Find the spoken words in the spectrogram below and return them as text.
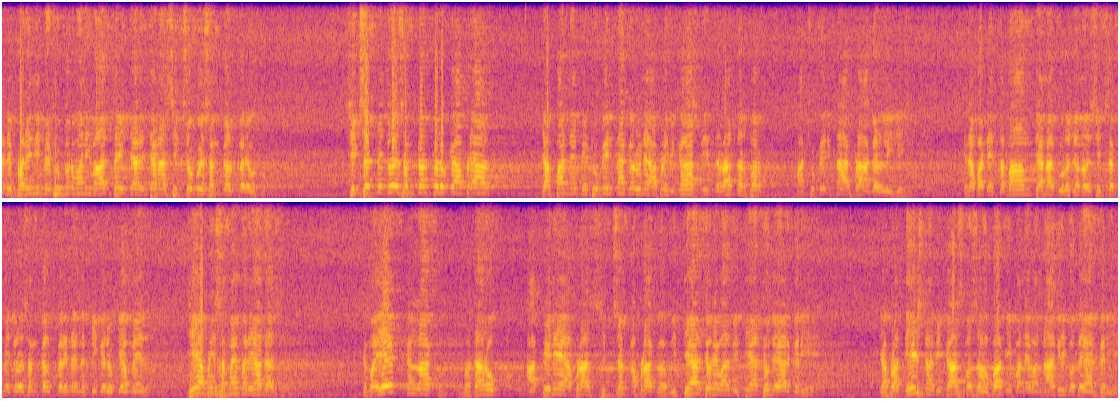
અને ફરીથી બેઠું કરવાની વાત થઈ ત્યારે ત્યાંના શિક્ષકોએ સંકલ્પ કર્યો હતો. શિક્ષક મિત્રોએ સંકલ્પ કર્યો કે આપણે આ જાપાનને બેઠું કઈ રીતના કર્યું ને આપણે વિકાસની ધરાતર પર પાછું કઈ રીતના આપણે આગળ લઈ જઈ શકીએ. એના માટે તમામ ત્યાંના ગુરુજનોએ શિક્ષક મિત્રોએ સંકલ્પ કરીને નક્કી કર્યું કે અમે જે આપણી સમય મર્યાદા છે, એમાં એક કલાક વધારો આપીને આપણા શિક્ષક, આપણા વિદ્યાર્થીઓને એવા વિદ્યાર્થીઓ તૈયાર કરીએ. કે આપણા દેશના વિકાસમાં સહભાગી બને એવા નાગરિકો તૈયાર કરીએ.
